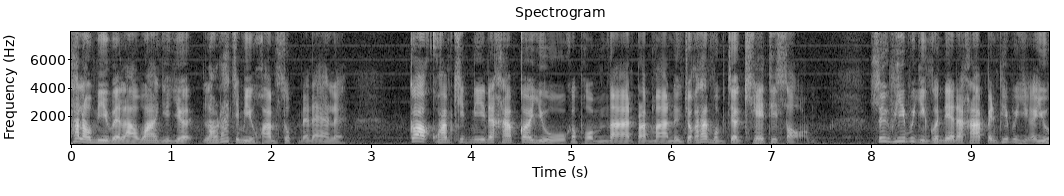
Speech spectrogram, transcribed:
ถ้าเรามีเวลาว่างเยอะๆเราน่าจะมีความสุขแน่ๆเลย ก็ความคิดนี้นะครับก็อยู่กับผมนานประมาณหนึ่งจนกระทั่งผมเจอเคสที่สองซึ่งพี่ผู้หญิงคนนี้นะครับเป็นพี่ผู้หญิงอายุ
